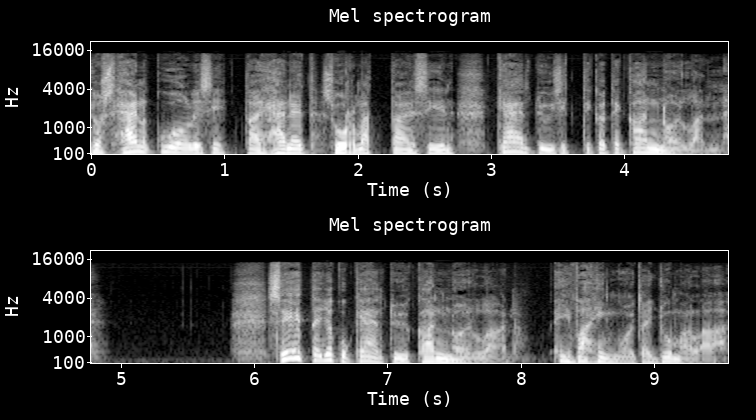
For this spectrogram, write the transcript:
Jos hän kuolisi tai hänet surmattaisiin, kääntyisittekö te kannoillanne? Se, että joku kääntyy kannoillaan, ei vahingoita Jumalaa,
